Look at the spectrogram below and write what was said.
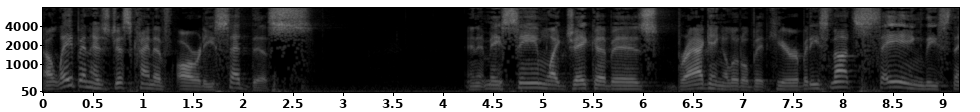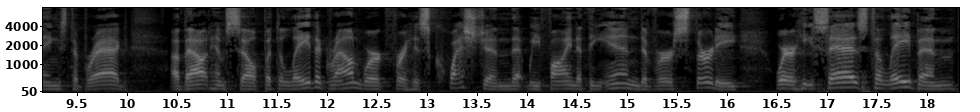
Now, Laban has just kind of already said this. And it may seem like Jacob is bragging a little bit here, but he's not saying these things to brag about himself, but to lay the groundwork for his question that we find at the end of verse 30, where he says to Laban,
